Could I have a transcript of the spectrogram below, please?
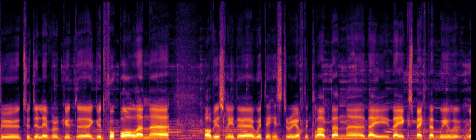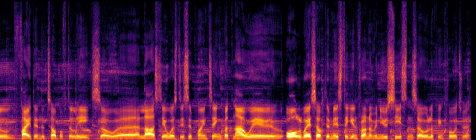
to to deliver good uh, good football, and uh, obviously the, with the history of the club, then uh, they they expect that we will, will fight in the top of the league. So uh, last year was disappointing, but now we're always optimistic in front of a new season, so we're looking forward to it.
